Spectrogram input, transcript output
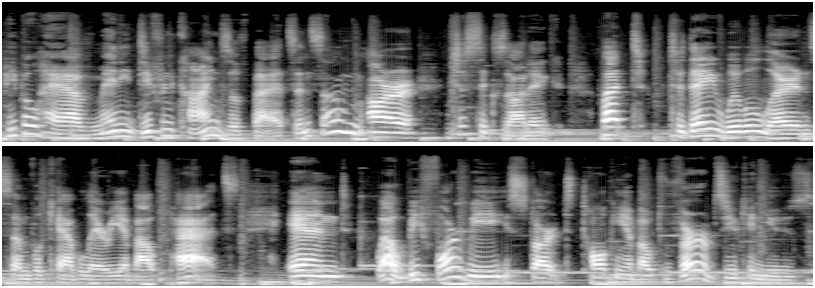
people have many different kinds of pets, and some are just exotic. But today we will learn some vocabulary about pets. And well, before we start talking about verbs you can use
